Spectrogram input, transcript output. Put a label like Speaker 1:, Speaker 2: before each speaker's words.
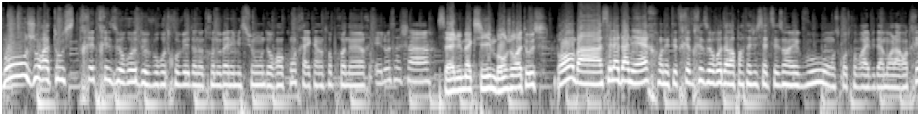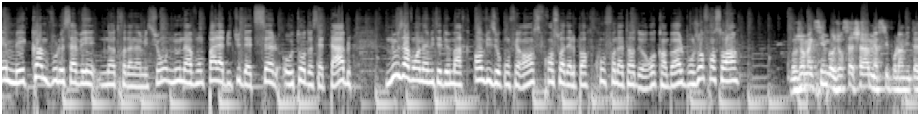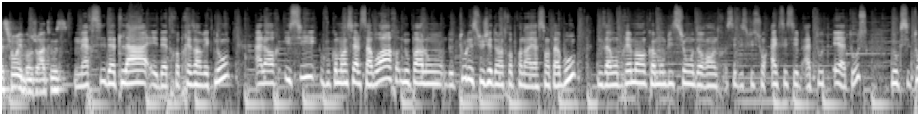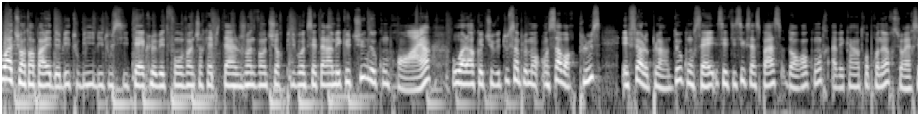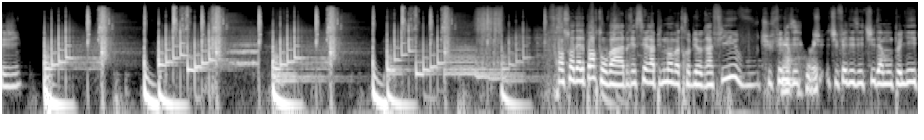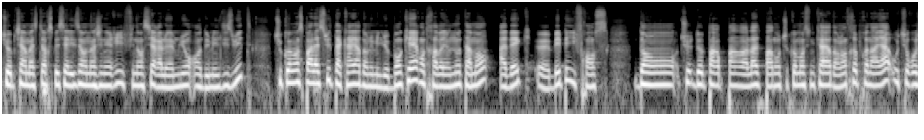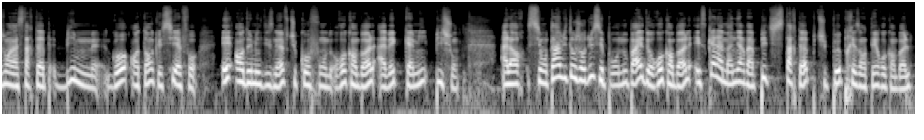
Speaker 1: Bonjour à tous, très très heureux de vous retrouver dans notre nouvelle émission de rencontre avec un entrepreneur. Hello Sacha.
Speaker 2: Salut Maxime, bonjour à tous.
Speaker 1: Bon bah c'est la dernière, on était très très heureux d'avoir partagé cette saison avec vous, on se retrouvera évidemment à la rentrée, mais comme vous le savez, notre dernière mission, nous n'avons pas l'habitude d'être seuls autour de cette table. Nous avons un invité de marque en visioconférence, François Delporte, cofondateur de Rocambole. Bonjour François
Speaker 3: Bonjour Maxime, bonjour Sacha, merci pour l'invitation et bonjour à tous.
Speaker 1: Merci d'être là et d'être présent avec nous. Alors ici, vous commencez à le savoir, nous parlons de tous les sujets de l'entrepreneuriat sans tabou. Nous avons vraiment comme ambition de rendre ces discussions accessibles à toutes et à tous. Donc si toi tu entends parler de B2B, B2C, tech, levée de fonds, venture capital, joint venture, pivot, etc. mais que tu ne comprends rien, ou alors que tu veux tout simplement en savoir plus et faire le plein de conseils, c'est ici que ça se passe dans Rencontre avec un entrepreneur sur RCJ. François Delporte, on va adresser rapidement votre biographie. tu, fais des tu, fais des études à Montpellier et tu obtiens un master spécialisé en ingénierie financière à l'EM Lyon en 2018. Tu commences par la suite ta carrière dans le milieu bancaire en travaillant notamment avec euh, BPI France. Dans, tu, de, par, là, pardon, tu commences une carrière dans l'entrepreneuriat où tu rejoins la startup BIMGO en tant que CFO. Et en 2019, tu cofondes Rocambole avec Camille Pichon. Alors, si on t'a invité aujourd'hui, c'est pour nous parler de Rocambole. Est-ce qu'à la manière d'un pitch startup, tu peux présenter Rocambole?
